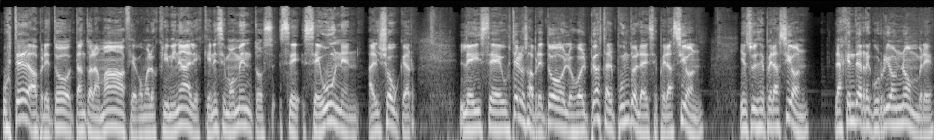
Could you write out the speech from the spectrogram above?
usted apretó tanto a la mafia como a los criminales que en ese momento se, se unen al Joker. Le dice, usted los apretó, los golpeó hasta el punto de la desesperación. Y en su desesperación, la gente recurrió a un nombre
